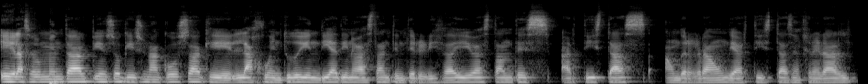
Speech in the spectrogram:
Eh, la salud mental pienso que es una cosa que la juventud hoy en día tiene bastante interiorizada y hay bastantes artistas underground y artistas en general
